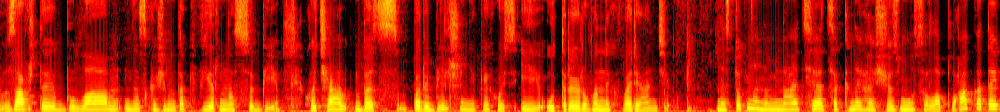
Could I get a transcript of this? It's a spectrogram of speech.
завжди була, скажімо так, вірна собі, хоча без перебільшень якихось і утрированих варіантів. Наступна номінація це книга, що змусила плакати.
